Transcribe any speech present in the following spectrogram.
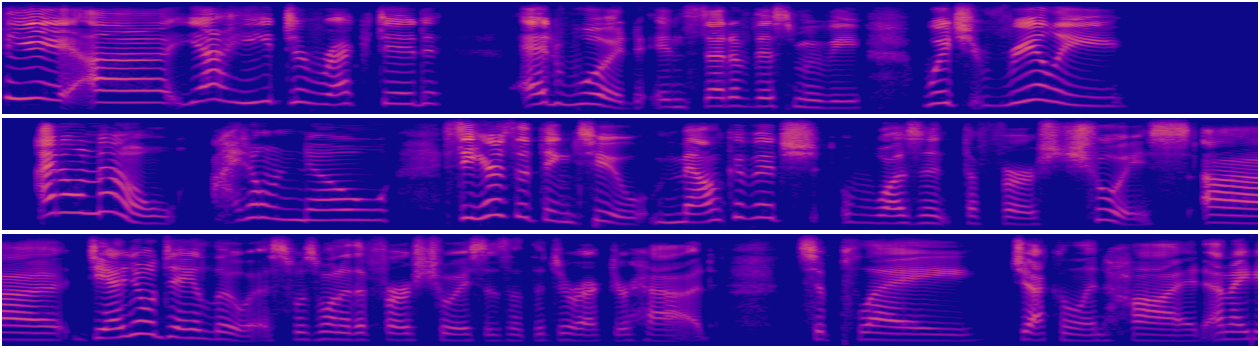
he uh yeah he directed Ed Wood instead of this movie, which really I don't know. I don't know. See, here's the thing too. Malkovich wasn't the first choice. Uh, Daniel Day Lewis was one of the first choices that the director had to play Jekyll and Hyde, and I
